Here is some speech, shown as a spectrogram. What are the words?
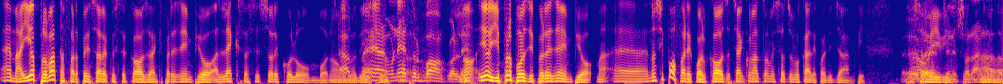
Eh, ma io ho provato a far pensare a queste cose anche per esempio all'ex assessore Colombo, no? Ah, beh, un etterbon quello. No, io gli proposi per esempio, ma eh, non si può fare qualcosa? C'è anche un altro messaggio vocale qua di Giampi. Non so Eh, se l'avevi ce ne visto. saranno da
